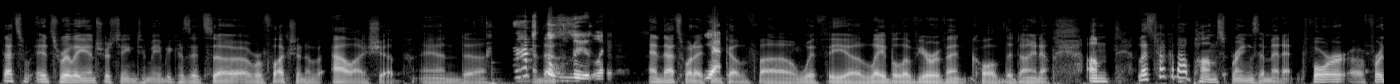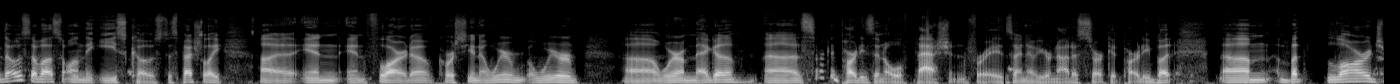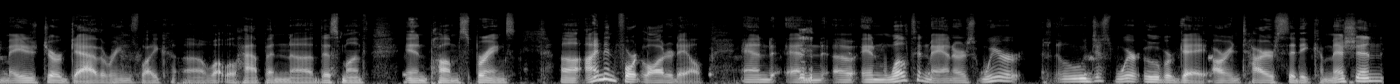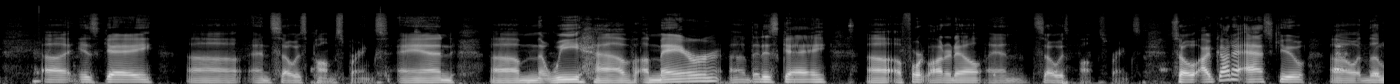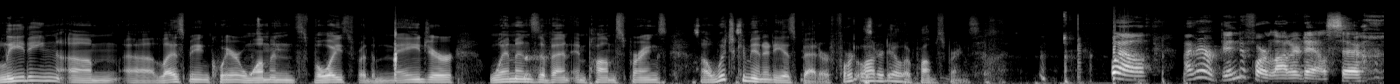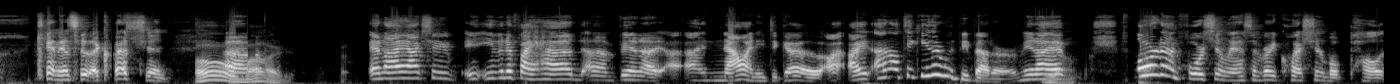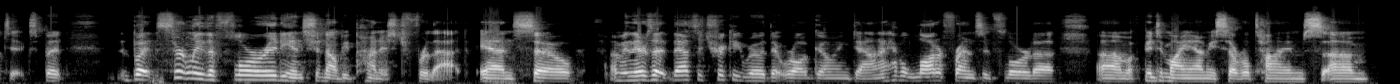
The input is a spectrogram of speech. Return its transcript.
that's it's really interesting to me because it's a, a reflection of allyship, and uh, absolutely. And that's, and that's what I yeah. think of uh, with the uh, label of your event called the Dinah. Um, let's talk about Palm Springs a minute. For uh, for those of us on the East Coast, especially uh, in in Florida, of course, you know we're we're uh, we're a mega uh, circuit party's an old-fashioned phrase. I know you're not a circuit party, but um, but large major gatherings like uh, what will happen uh, this month in Palm Springs. Uh, I'm in Fort Lauderdale, and and uh, in Wilton Manors, we're just we're uber gay. Our entire city commission is gay uh, and so is Palm Springs. And um, we have a mayor uh, that is gay uh, of Fort Lauderdale, and so is Palm Springs. So I've got to ask you uh, the leading um, uh, lesbian queer woman's voice for the major women's event in Palm Springs. Uh, which community is better, Fort Lauderdale or Palm Springs? well, I've never been to Fort Lauderdale, so can't answer that question. Oh, my and I actually, even if I had um, been, I, I, now I need to go. I, I, don't think either would be better. I mean, I yeah. Florida unfortunately has some very questionable politics, but but certainly the Floridians should not be punished for that. And so, I mean, there's a that's a tricky road that we're all going down. I have a lot of friends in Florida. Um, I've been to Miami several times. Um,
